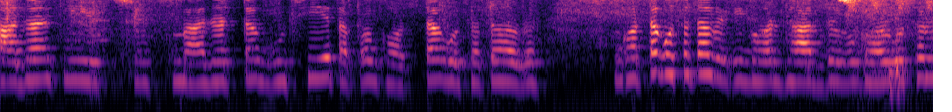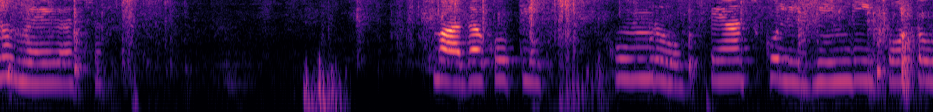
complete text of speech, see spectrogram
বাজার কি এসছে। বাজারটা গুছিয়ে তারপর ঘরটা গোছাতে হবে। ঘরটা গোছাতে হবে কি? ঘর ঝাড় দেবো। ঘর গোছানো হয়ে গেছে। বাঁধাকপি কুমড়ো পেঁয়াজ কলি ভেন্ডি পটল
